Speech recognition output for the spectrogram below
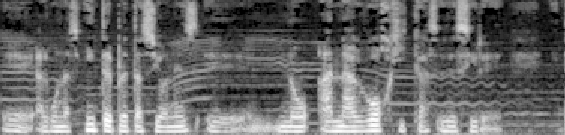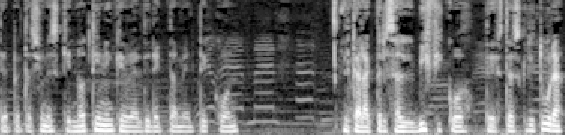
Eh, algunas interpretaciones eh, no anagógicas, es decir, eh, interpretaciones que no tienen que ver directamente con el carácter salvífico de esta escritura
